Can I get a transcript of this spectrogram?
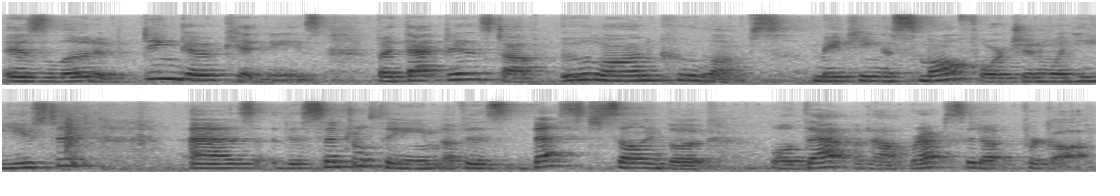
is a load of dingo kidneys, but that didn't stop Oolon Colluphid making a small fortune when he used it as the central theme of his best-selling book, well that about wraps it up for God.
